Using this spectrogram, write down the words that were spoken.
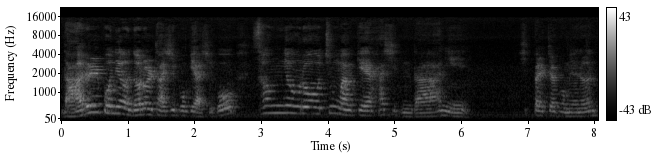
나를 보내어 너를 다시 보게 하시고 성령으로 충만케 하신다 하니 18절 보면은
